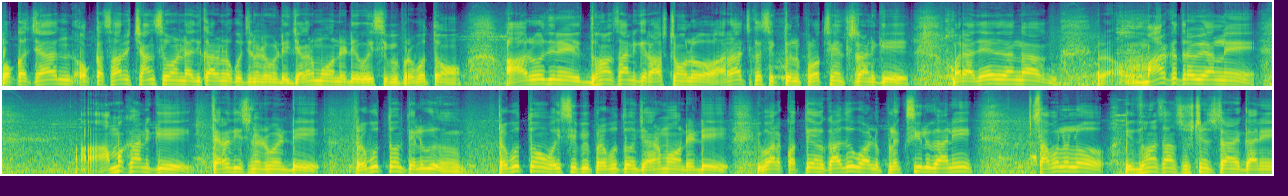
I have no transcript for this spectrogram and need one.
ఒక ఛాన్స్ ఒక్కసారి ఛాన్స్ ఇవ్వండి అధికారంలోకి వచ్చినటువంటి జగన్మోహన్ రెడ్డి వైసీపీ ప్రభుత్వం ఆ రోజునే విధ్వంసానికి రాష్ట్రంలో అరాచక శక్తులను ప్రోత్సహించడానికి మరి అదేవిధంగా మార్క ద్రవ్యాల్ని అమ్మకానికి తెరదీసినటువంటి ప్రభుత్వం తెలుగు ప్రభుత్వం వైసీపీ ప్రభుత్వం జగన్మోహన్ రెడ్డి ఇవాళ కొత్త ఏమి కాదు వాళ్ళు ఫ్లెక్సీలు కానీ సభలలో విధ్వంసాన్ని సృష్టించడానికి కానీ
